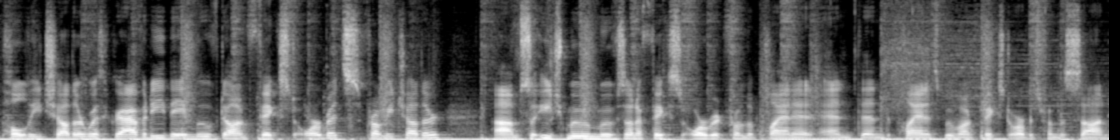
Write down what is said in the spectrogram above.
pull each other with gravity. They moved on fixed orbits from each other. Um, so each moon moves on a fixed orbit from the planet, and then the planets move on fixed orbits from the sun.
